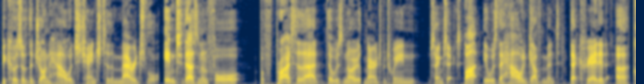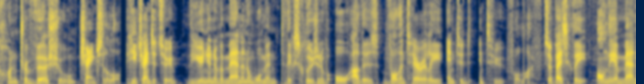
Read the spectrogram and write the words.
because of the John Howard's change to the marriage law. In 2004, bef- prior to that, there was no marriage between same sex. But it was the Howard government that created a controversial change to the law. He changed it to the union of a man and a woman to the exclusion of all others voluntarily entered into for life. So basically, only a man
